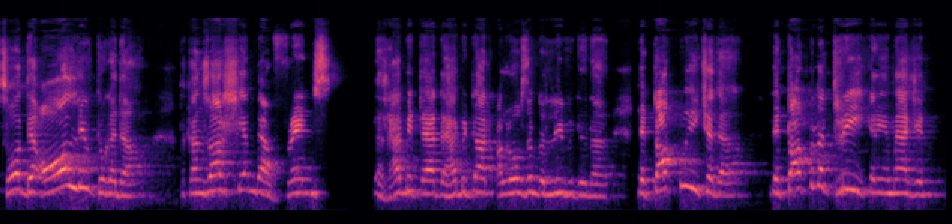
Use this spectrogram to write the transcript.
So they all live together. The consortium, they are friends. The habitat, the habitat allows them to live together. They talk to each other. They talk to the tree. Can you imagine?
